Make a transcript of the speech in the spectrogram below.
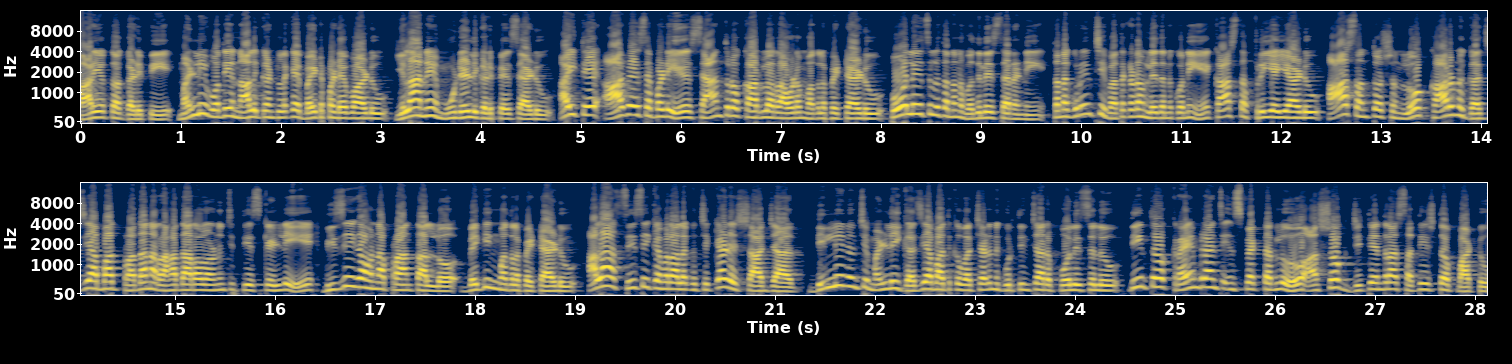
భార్యతో గడిపి మళ్ళీ ఉదయం నాలుగు గంటలకే బయటపడేవాడు. ఇలానే మూడేళ్ళు గడిపేశాడు. అయితే ఆవేశపడి శాంతరో కారులో రావడం మొదలుపెట్టాడు. పోలీసులు తనను వదిలేశారని తన గురించి వెతకడం లేదనుకుని కాస్త ఫ్రీ అయ్యాడు. ఆ సంతోషంలో కారును గజియాబాద్ ప్రధాన రహదారుల నుంచి తీసుకెళ్ళి బిజీగా ఉన్న ప్రాంతాల్లో బెగ్గింగ్ మొదలు పెట్టాడు అలా సీసీ కెమెరాలకు చిక్కాడు షాజాద్ ఢిల్లీ నుంచి మళ్ళీ గజియాబాద్కు వచ్చాడని గుర్తించారు పోలీసులు. దీంతో క్రైమ్ బ్రాంచ్ ఇన్స్పెక్టర్లు అశోక్ జితేంద్ర సతీష్తో పాటు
